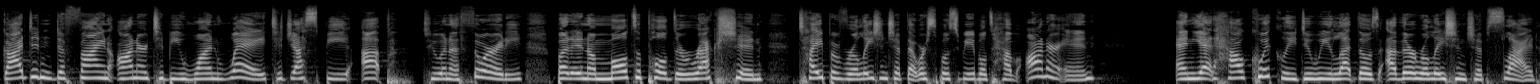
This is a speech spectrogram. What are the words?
God didn't define honor to be one way, to just be up to an authority, but in a multiple direction type of relationship that we're supposed to be able to have honor in. And yet, how quickly do we let those other relationships slide?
